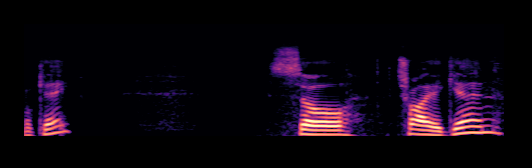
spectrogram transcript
Okay. So try again.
